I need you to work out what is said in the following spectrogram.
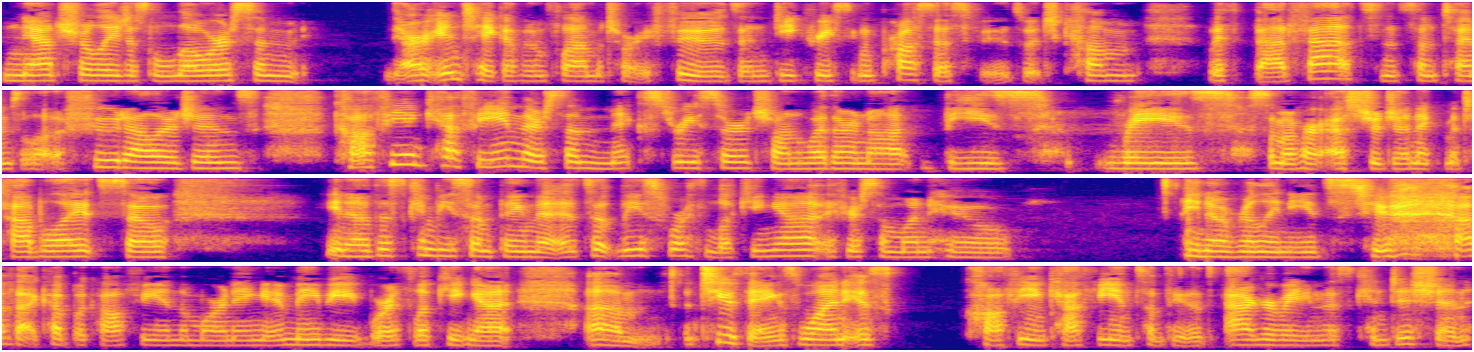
naturally just lower some our intake of inflammatory foods and decreasing processed foods, which come with bad fats and sometimes a lot of food allergens. Coffee and caffeine, there's some mixed research on whether or not these raise some of our estrogenic metabolites. So, you know, this can be something that it's at least worth looking at if you're someone who you know, really needs to have that cup of coffee in the morning. It may be worth looking at um, two things. One is coffee and caffeine, something that's aggravating this condition.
